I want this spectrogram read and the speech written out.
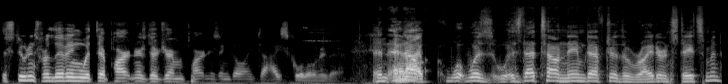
the students were living with their partners, their German partners and going to high school over there. And and, And now, I- what was is that town named after the writer and statesman?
